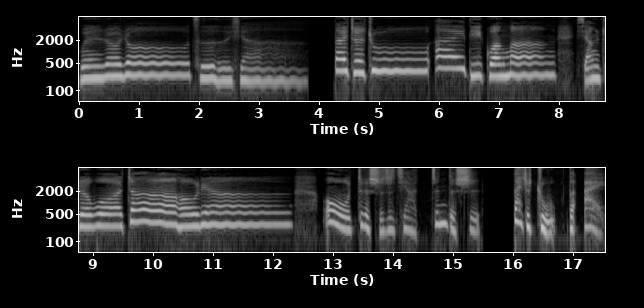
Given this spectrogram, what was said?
温柔柔慈祥。带着主爱的光芒，向着我照亮。哦，这个十字架真的是带着主的爱，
